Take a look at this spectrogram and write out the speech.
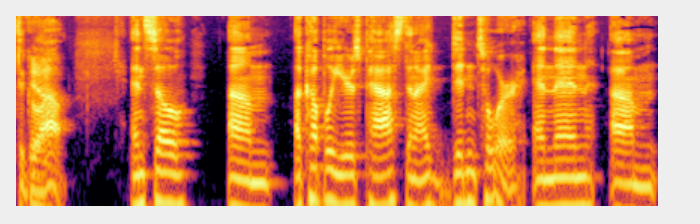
to go Yeah. out. And so um, a couple years passed and I didn't tour. And then um,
